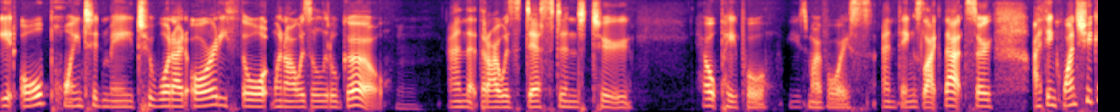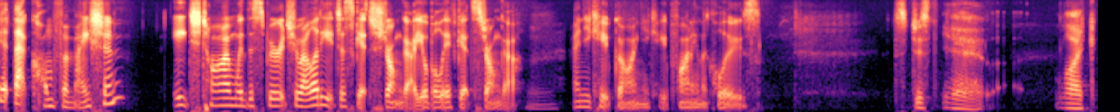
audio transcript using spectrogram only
it all pointed me to what I'd already thought when I was a little girl, and that that I was destined to help people use my voice and things like that. So I think once you get that confirmation each time with the spirituality, it just gets stronger. Your belief gets stronger. And you keep going, you keep finding the clues. it's just yeah like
